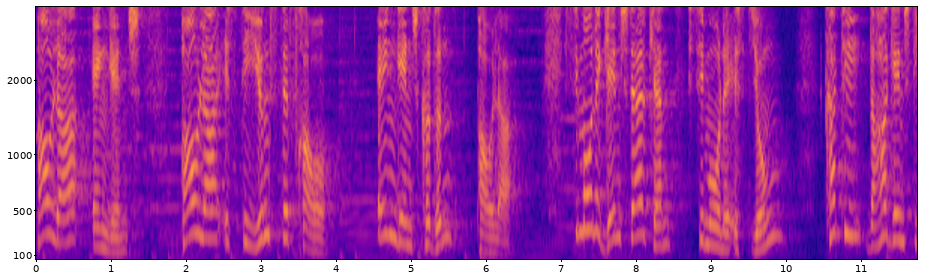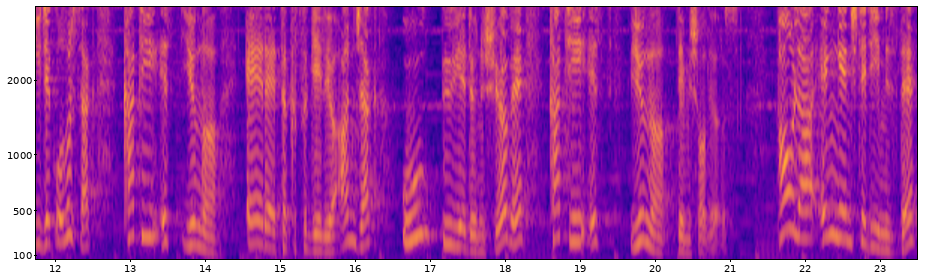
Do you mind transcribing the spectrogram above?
Paula en genç. Paula ist die jüngste Frau. En genç kadın Paula. Simone genç derken Simone ist jung. Kathi daha genç diyecek olursak Kathi ist jünger. Er takısı geliyor ancak U Ü'ye dönüşüyor ve Kathi ist jünger demiş oluyoruz. Paula en genç dediğimizde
